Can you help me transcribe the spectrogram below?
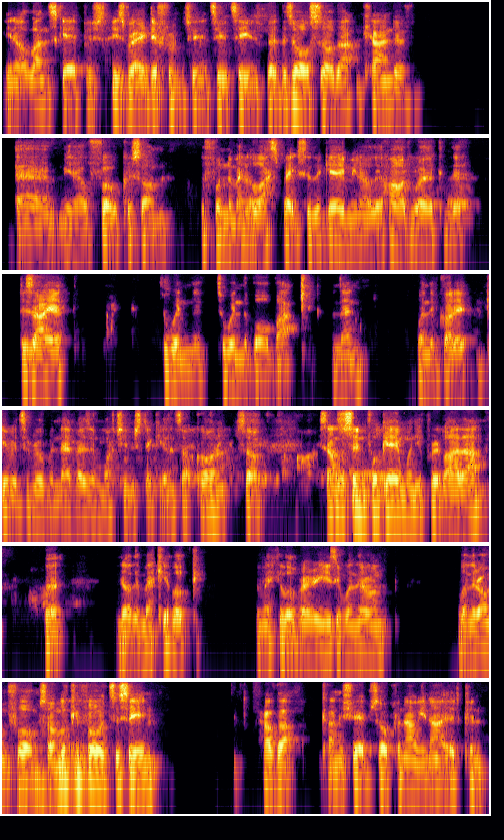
you know, landscape is, is very different between the two teams, but there's also that kind of, um, you know, focus on the fundamental aspects of the game. You know, the hard work and the desire to win the to win the ball back, and then when they've got it, give it to Ruben Neves and watch him stick it in the top corner. So it sounds a simple game when you put it like that, but you know they make it look they make it look very easy when they're on when they're on form. So I'm looking forward to seeing how that kind of shapes up and how United can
